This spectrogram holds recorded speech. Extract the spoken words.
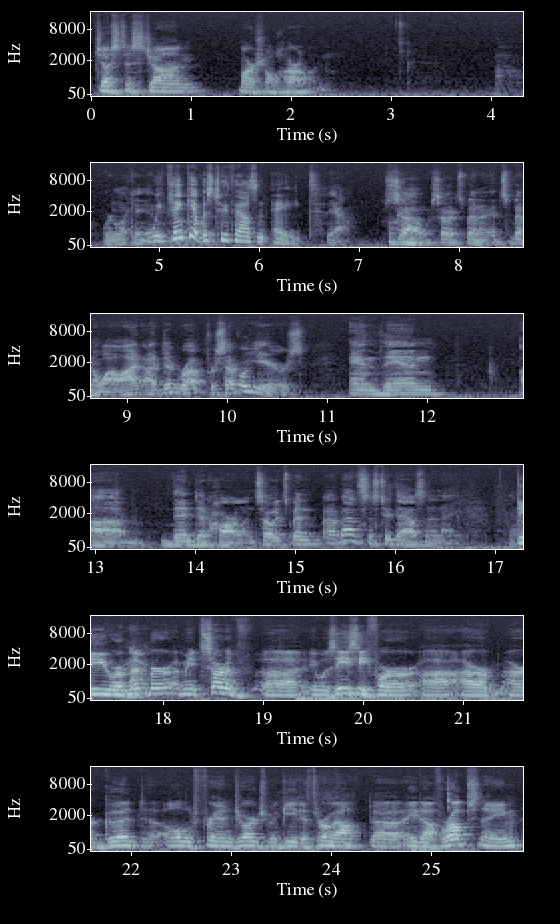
Justice John Marshall Harlan? we're looking at We think it was 2008. Yeah. So so it's been a, it's been a while. I, I did Rupp for several years, and then um, then did Harlan. So it's been about since 2008. Do you remember? I mean, sort of. Uh, it was easy for uh, our our good old friend George McGee to throw out uh, Adolph Rupp's name.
